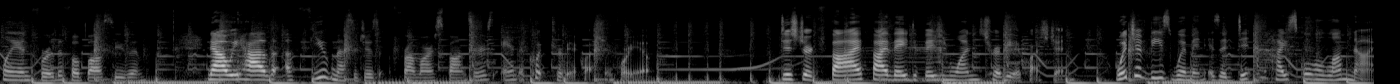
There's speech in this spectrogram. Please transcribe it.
planned for the football season. Now we have a few messages from our sponsors and a quick trivia question for you. District 5 5A Division 1 trivia question. Which of these women is a Denton High School alumni,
